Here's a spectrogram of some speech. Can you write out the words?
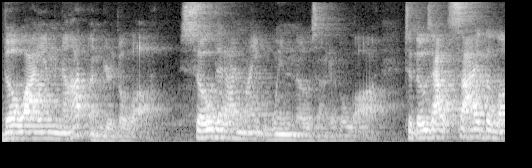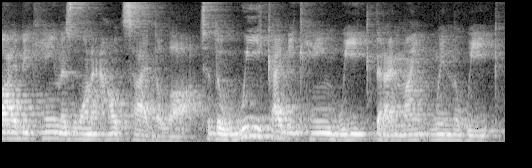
though I am not under the law so that I might win those under the law. To those outside the law, I became as one outside the law. To the weak, I became weak that I might win the weak.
